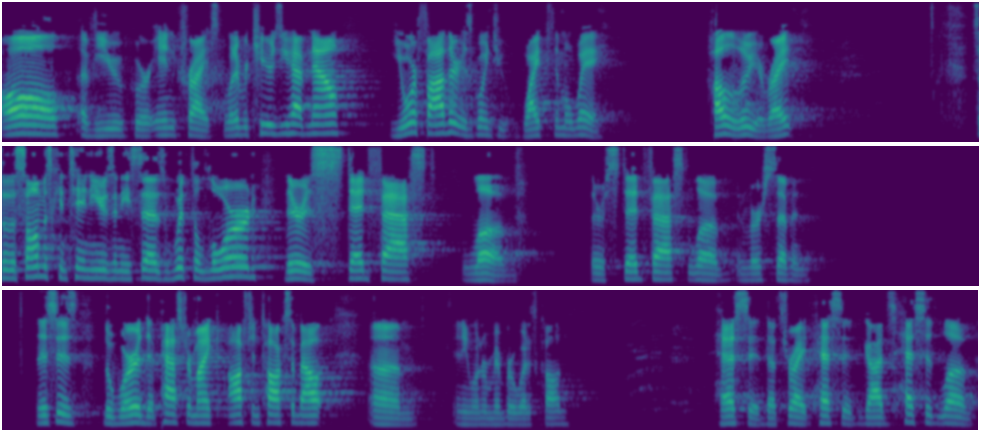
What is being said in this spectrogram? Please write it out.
All of you who are in Christ. Whatever tears you have now, your Father is going to wipe them away. Hallelujah, right? So the psalmist continues and he says, With the Lord there is steadfast love. There is steadfast love in verse 7. This is the word that Pastor Mike often talks about. Um, anyone remember what it's called? Hesed. That's right, Hesed. God's Hesed love.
